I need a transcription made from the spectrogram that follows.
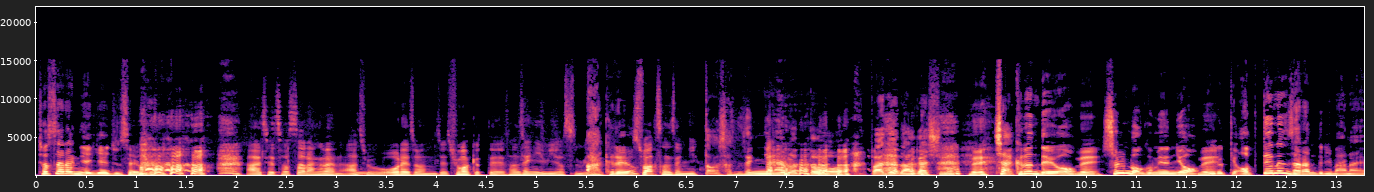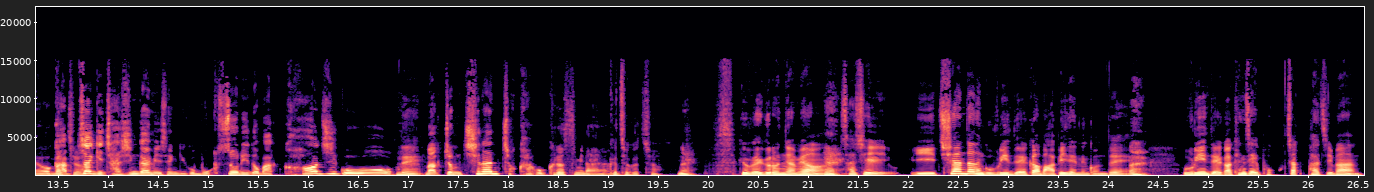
첫사랑 얘기해 주세요. 아, 제 첫사랑은 아주 오래전 이제 중학교 때 선생님이셨습니다. 아, 그래요? 수학 선생님. 또 선생님으로 또 빠져나가시네. 네. 자, 그런데요. 네. 술 먹으면요. 네. 이렇게 업되는 사람들이 많아요. 맞죠. 갑자기 자신감이 생기고 목소리도 막 커지고 네. 막좀 친한 척하고 그렇습니다. 그쵸, 그쵸. 네. 그왜 그러냐면 네. 사실 이 취한다는 거 우리 뇌가 마비되는 건데 네. 우리 뇌가 굉장히 복잡하지만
